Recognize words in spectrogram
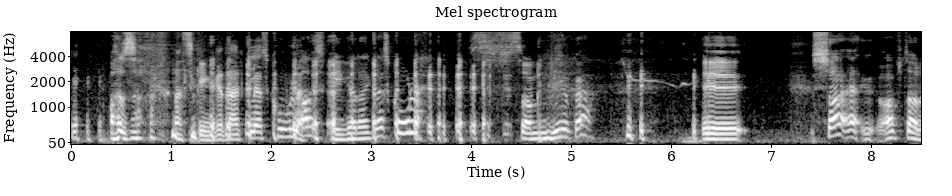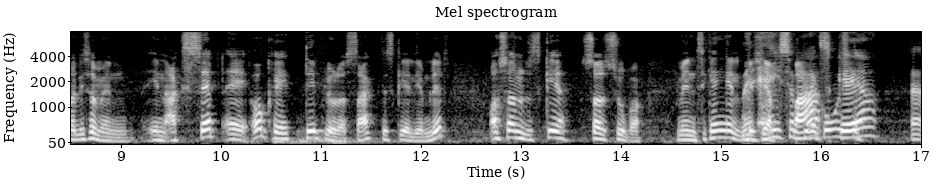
og så Og skænker der et glas cola. og skænker der et glas cola, som vi jo gør. øh, så er, opstår der ligesom en, en accept af, okay, det blev der sagt, det sker lige om lidt, og så når det sker, så er det super. Men til gengæld, Men hvis jeg så bare skærer Ja.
